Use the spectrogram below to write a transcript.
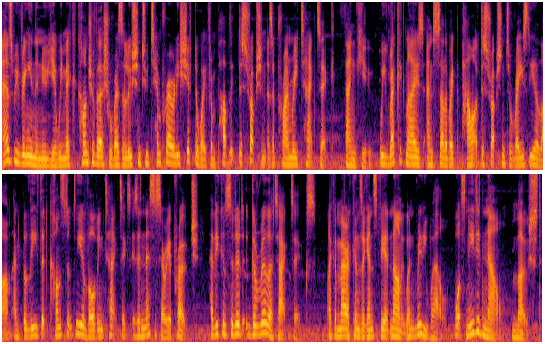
As we ring in the new year, we make a controversial resolution to temporarily shift away from public disruption as a primary tactic. Thank you. We recognize and celebrate the power of disruption to raise the alarm and believe that constantly evolving tactics is a necessary approach. Have you considered guerrilla tactics? Like Americans against Vietnam, it went really well. What's needed now, most,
